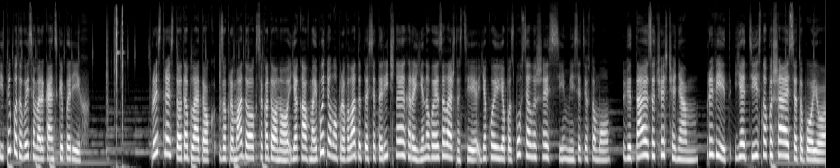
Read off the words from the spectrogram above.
йти подивись американський пиріг. Пристрасть до таблеток, зокрема до оксикодону, яка в майбутньому привела до 10-річної героїнової залежності, якої я позбувся лише 7 місяців тому. Вітаю з очищенням. Привіт! Я дійсно пишаюся тобою.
